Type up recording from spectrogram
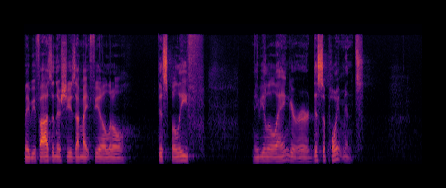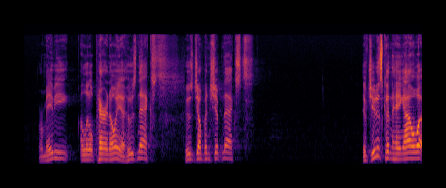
Maybe if I was in their shoes, I might feel a little disbelief, maybe a little anger or disappointment, or maybe a little paranoia. Who's next? Who's jumping ship next? If Judas couldn't hang on, what,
